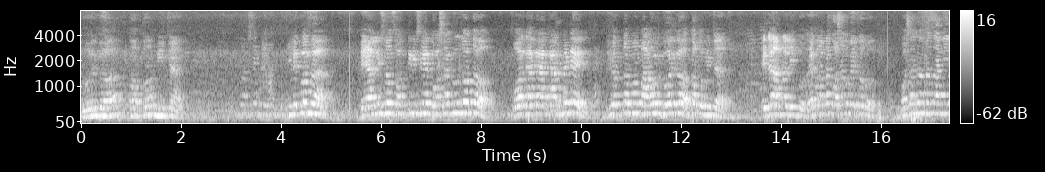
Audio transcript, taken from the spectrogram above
দৈর্ঘ্য কত মিটার। কি লিখব আমরা? বিয়াল্লিশশো ছত্রিশের দশাগু যত, বর্গাকার কার্পেটের বৃহত্তম বাহুর দৈর্ঘ্য কত মিটার এটা আমরা লিখব। এখন আমরা গসাগু বের করব। গসাগু আমরা জানি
